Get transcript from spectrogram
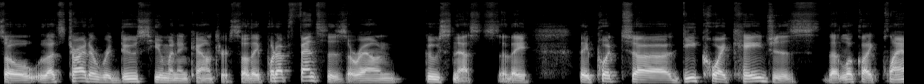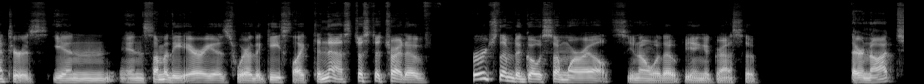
So let's try to reduce human encounters. So they put up fences around goose nests. So they they put uh, decoy cages that look like planters in in some of the areas where the geese like to nest, just to try to urge them to go somewhere else, you know, without being aggressive. They're not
